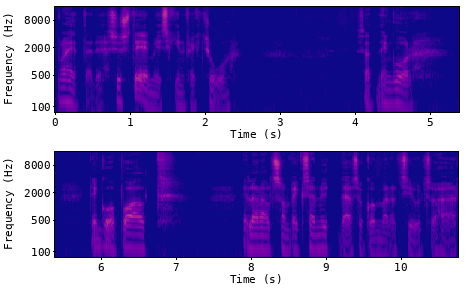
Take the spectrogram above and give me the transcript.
vad heter det, systemisk infektion. Så att den går, den går på allt, eller allt som växer nytt där så kommer att se ut så här.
